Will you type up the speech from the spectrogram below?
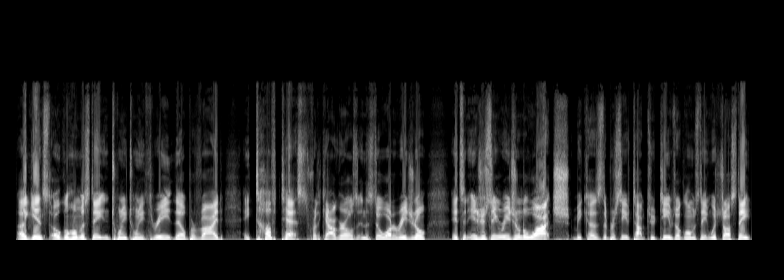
against Oklahoma State in 2023. They'll provide a tough test for the Cowgirls in the Stillwater Regional. It's an interesting regional to watch because the perceived top two teams, Oklahoma State and Wichita State,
